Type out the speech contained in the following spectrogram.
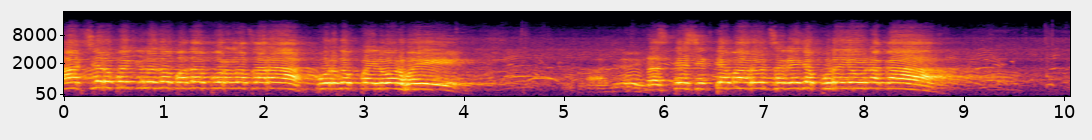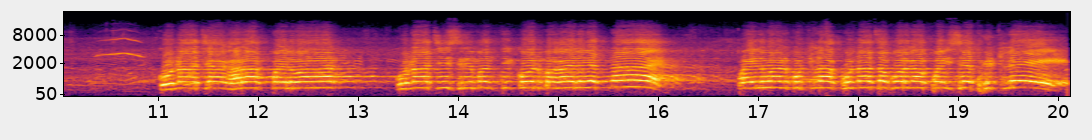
आठशे रुपये किलोचा बदाम पोराला चारा. पोरग पैलवान होईल. रस्ते शिट्ट्या मारून सगळ्याच्या पुढे येऊ नका. कुणाच्या घरात पैलवान कुणाची श्रीमंती कोण बघायला येत नाही? पैलवान कुठला कुणाचा पोरगा पैसे फिटले?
